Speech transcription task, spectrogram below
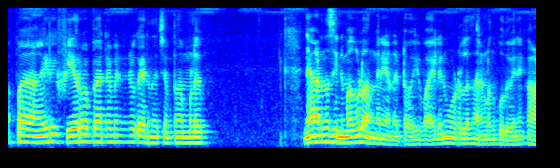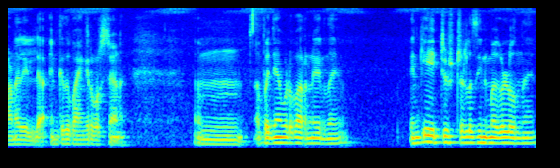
അപ്പോൾ അതിൽ ഫിയർ ഓഫ് അപ്പാൻമെന്റിന്റെ കാര്യം എന്ന് വെച്ചാൽ നമ്മൾ ഞാൻ കാണുന്ന സിനിമകളും അങ്ങനെയാണ് കേട്ടോ. ഈ വയലിൻ മോഡുള്ള സാധനങ്ങളൊന്നും പൊതുവെ ഞാൻ കാണലില്ല. എനിക്കത് ഭയങ്കര പ്രശ്നമാണ്. അപ്പോൾ ഞാൻ ഇവിടെ പറഞ്ഞു വരുന്നത് എനിക്ക് ഏറ്റവും ഇഷ്ടമുള്ള സിനിമകളിലൊന്ന്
